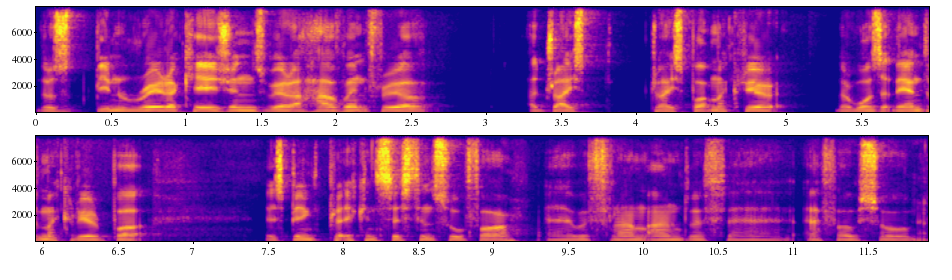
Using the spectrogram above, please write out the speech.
there's been rare occasions where I have went through a, a dry dry spot in my career. There was at the end of my career, but it's been pretty consistent so far uh, with Fram and with uh, FH. So Yeah,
